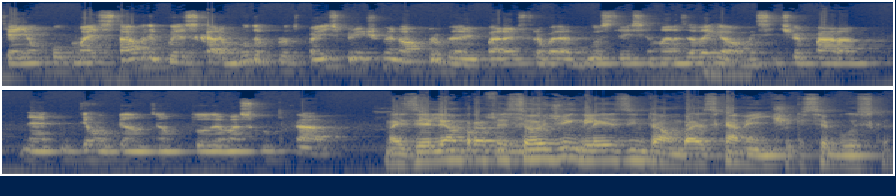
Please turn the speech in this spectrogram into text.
que aí é um pouco mais estável. Depois esse cara muda para outro país, para a gente o menor problema. E parar de trabalhar duas, três semanas é legal. Mas se tiver parado, né, interrompendo o tempo todo, é mais complicado. Mas ele é um professor de inglês, então, basicamente, que você busca.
